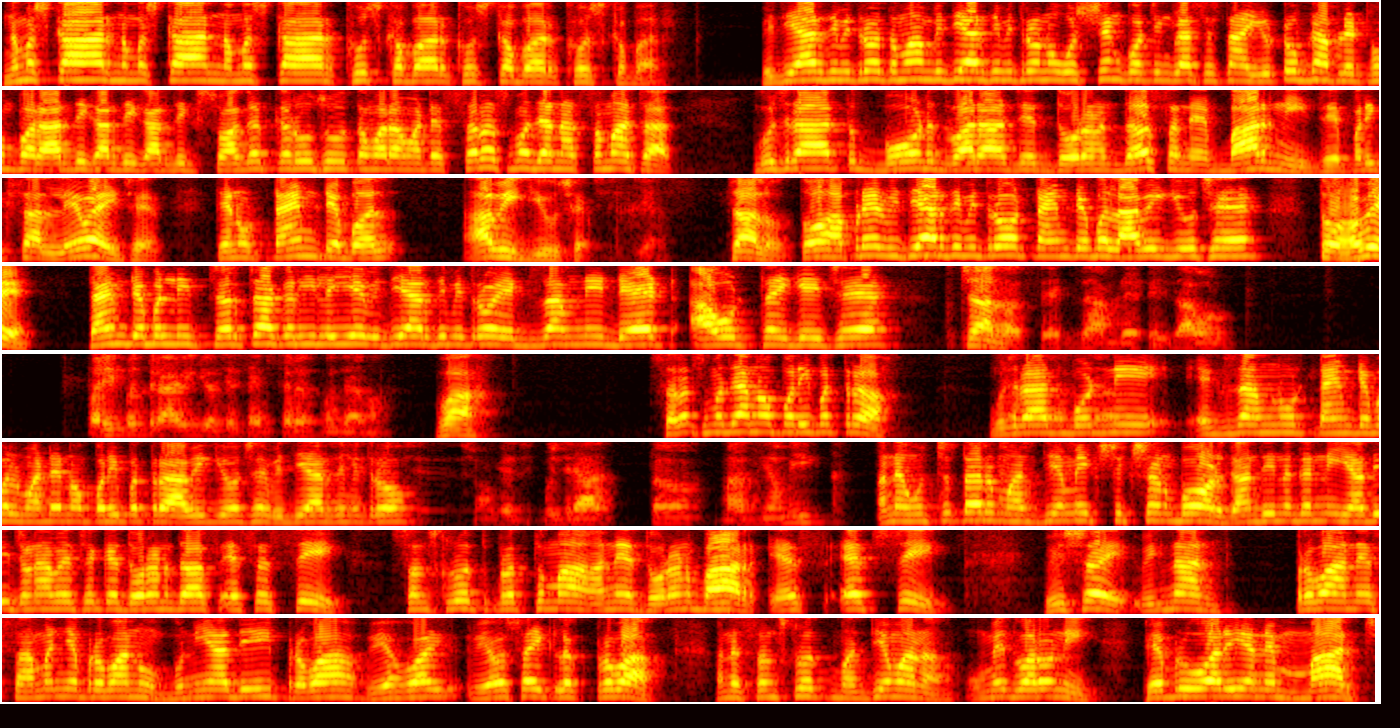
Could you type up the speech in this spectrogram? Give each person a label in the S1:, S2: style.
S1: નમસ્કાર નમસ્કાર નમસ્કાર ખુશ ખબર ખુશ ખબર ખુશ ખબર વિદ્યાર્થી મિત્રો તમામ વિદ્યાર્થી મિત્રોનું ઓશિયન કોચિંગ ક્લાસીસના યુટ્યુબના પ્લેટફોર્મ પર હાર્દિક હાર્દિક હાર્દિક સ્વાગત કરું છું. તમારા માટે સરસ મજાના સમાચાર. ગુજરાત બોર્ડ દ્વારા જે ધોરણ દસ અને બારની જે પરીક્ષા લેવાય છે તેનું ટાઈમ ટેબલ આવી ગયું છે. ચાલો તો આપણે વિદ્યાર્થી મિત્રો ટાઈમ ટેબલ આવી ગયું છે. તો હવે ટાઈમ ટેબલની ચર્ચા કરી લઈએ. વિદ્યાર્થી મિત્રો એક્ઝામની ડેટ આઉટ થઈ ગઈ છે. ચાલો.
S2: એક્ઝામ ડેટ ઇઝ આઉટ પરિપત્ર આવી ગયો છે સાહેબ સરસ મજાનો.
S1: વાહ. સરસ મજાનો પરિપત્ર. ગુજરાત બોર્ડની એક્ઝામનું ટાઈમ ટેબલ માટેનો પરિપત્ર આવી ગયો છે. વિદ્યાર્થી મિત્રો.
S2: શું કે છે? ગુજરાત માધ્યમિક
S1: અને ઉચ્ચતર માધ્યમિક શિક્ષણ બોર્ડ ગાંધીનગરની યાદી જણાવે છે કે ધોરણ દસ એસએસસી સંસ્કૃત પ્રથમા અને ધોરણ બાર એસએચસી વિષય વિજ્ઞાન પ્રવાહ અને સામાન્ય પ્રવાહનું બુનિયાદી પ્રવાહ વ્યવસાયિક પ્રવાહ અને સંસ્કૃત મધ્યમાના ઉમેદવારોની ફેબ્રુઆરી અને માર્ચ.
